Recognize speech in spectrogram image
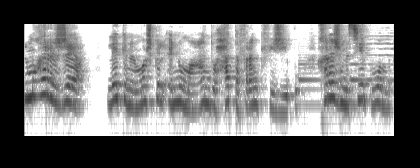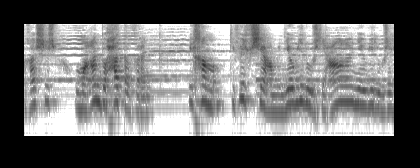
المهرج جاع لكن المشكل إنه ما عنده حتى فرنك في جيبه. خرج من السيرك متغشش وما عنده حتى فرنك. يخمم كيفاش باش يعمل؟ يا ويلو جيعان يا ويلو جاي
